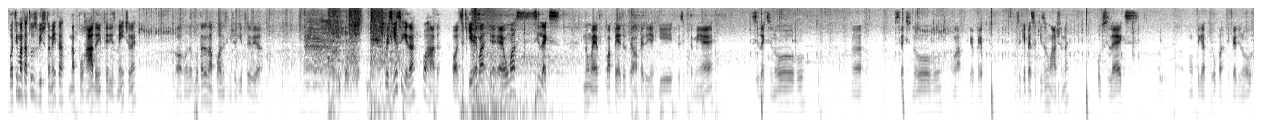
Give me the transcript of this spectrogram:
Vou ter que matar todos os bichos também, tá? Na porrada, infelizmente, né? Ó, vou botar na porrada nesse bicho aqui pra você ver, ó. Coisinha assim, né? Porrada. Ó, isso aqui é uma, é uma silex. Não é uma pedra. Vou pegar uma pedrinha aqui. Esse aqui também é. Silex de novo. Uh, silex de novo. Vamos lá. Eu pego... Não sei que é peça aqui, você não acha, né? Outro silex. Vamos pegar aqui. Opa, tem pedra de novo.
